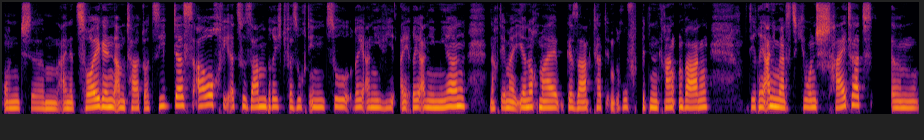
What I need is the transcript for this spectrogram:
und ähm, eine Zeugin am Tatort sieht das auch, wie er zusammenbricht, versucht ihn zu reanimieren, nachdem er ihr nochmal gesagt hat, ruf bitte einen Krankenwagen. Die Reanimation scheitert. Ähm,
